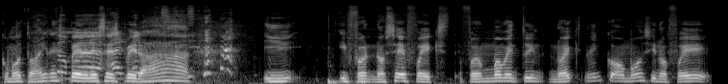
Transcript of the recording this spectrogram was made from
como toda inesper- desesperada. Y, y fue, no sé, fue, ex- fue un momento in- no, ex- no incómodo, sino fue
